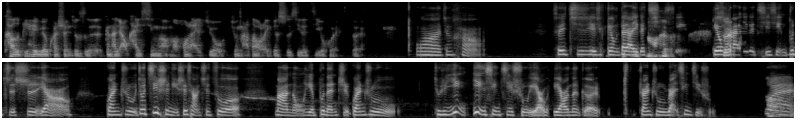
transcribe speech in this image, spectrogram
靠着 behavioral question 就是跟他聊开心了，然后后来就就拿到了一个实习的机会。对，哇，真好。所以其实也是给我们大家一个提醒，给我们大家一个提醒，不只是要关注，就即使你是想去做码农，也不能只关注就是硬硬性技术，也要也要那个专注软性技术。对，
